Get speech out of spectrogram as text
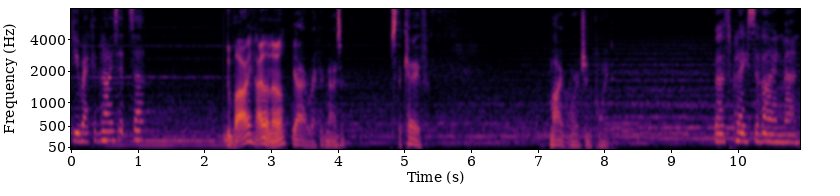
Do you recognize it, sir? Dubai? I don't know. Yeah, I recognize it. It's the cave. My origin point. Birthplace of Iron Man.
